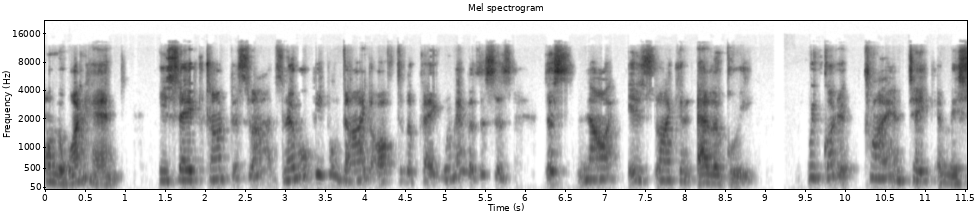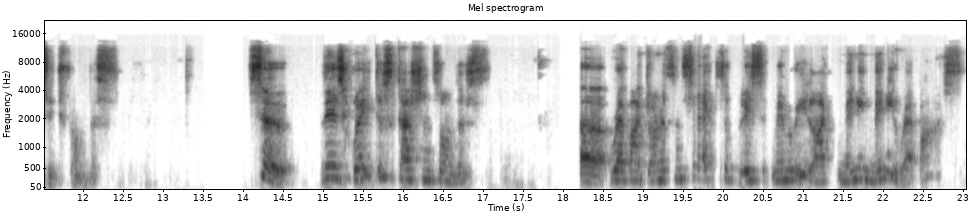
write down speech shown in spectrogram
On the one hand, he saved countless lives. No more people died after the plague. Remember, this is this now is like an allegory. We've got to try and take a message from this. So there's great discussions on this. Uh, Rabbi Jonathan Sacks of blessed memory, like many, many rabbis,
